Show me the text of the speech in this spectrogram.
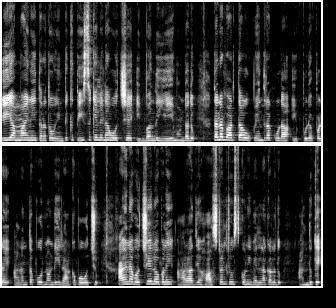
ఈ అమ్మాయిని తనతో ఇంటికి తీసుకెళ్ళినా వచ్చే ఇబ్బంది ఏముండదు. తన భర్త ఉపేంద్ర కూడా ఇప్పుడప్పుడే అనంతపూర్ నుండి రాకపోవచ్చు. ఆయన వచ్చే లోపలే ఆరాధ్య హాస్టల్ చూసుకొని వెళ్ళగలదు. అందుకే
